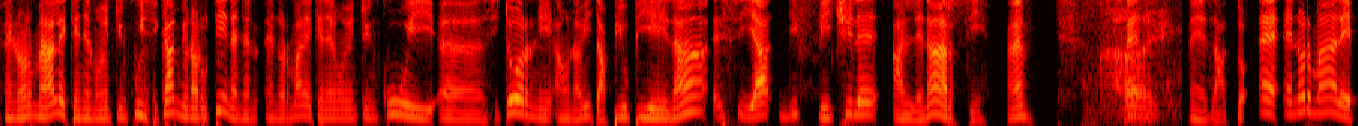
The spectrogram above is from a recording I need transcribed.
È normale che nel momento in cui si cambia una routine, è normale che nel momento in cui eh, si torni a una vita più piena eh, sia difficile allenarsi. Eh? È, esatto, è, è, normale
